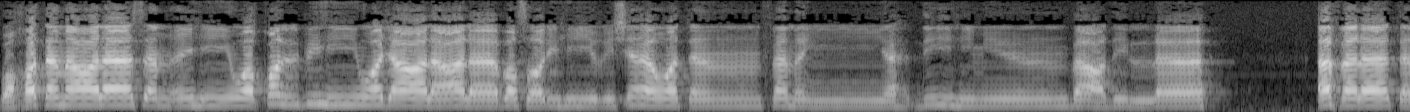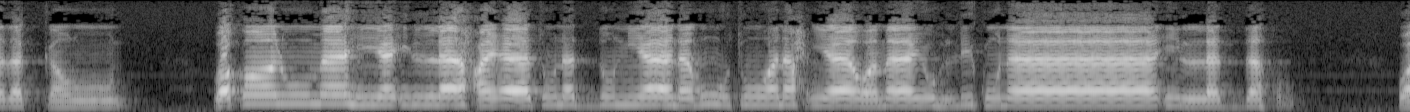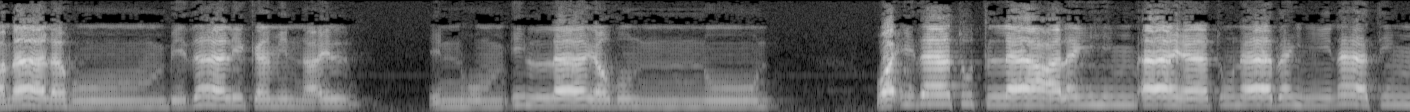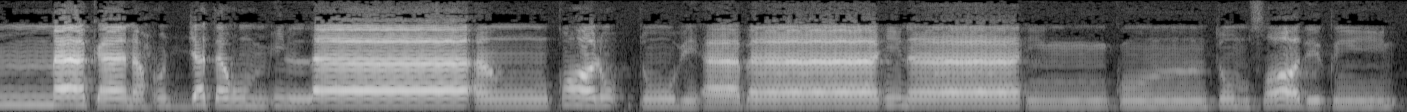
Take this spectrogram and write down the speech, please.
وختم على سمعه وقلبه وجعل على بصره غشاوة فمن يهديه من بعد الله أفلا تذكرون وقالوا ما هي إلا حياتنا الدنيا نموت ونحيا وما يهلكنا إلا الدهر وما لهم بذلك من علم ان هم الا يظنون واذا تتلى عليهم اياتنا بينات ما كان حجتهم الا ان قالوا ائتوا بابائنا ان كنتم صادقين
